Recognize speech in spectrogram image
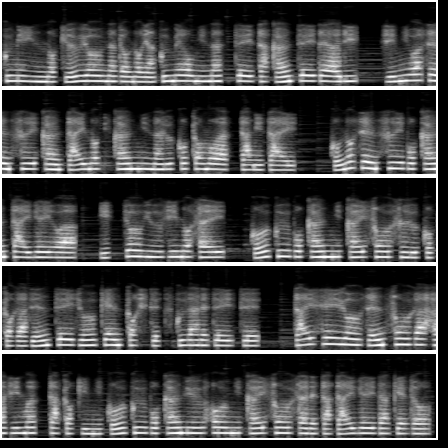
組員の給養などの役目を担っていた艦艇であり、時には潜水艦隊の機関になることもあったみたい。この潜水母艦隊芸は、一丁有事の際、航空母艦に改装することが前提条件として作られていて、太平洋戦争が始まった時に航空母艦流砲に改装された大芸だけど、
